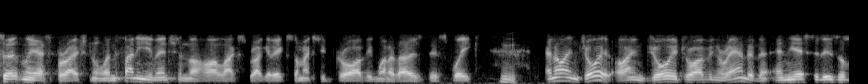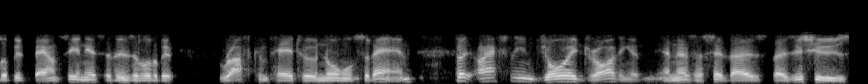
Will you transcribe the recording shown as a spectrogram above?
certainly aspirational. And funny you mentioned the Hilux Rugged X. I'm actually driving one of those this week. Hmm. And I enjoy it. I enjoy driving around it. And yes, it is a little bit bouncy, and yes, it is a little bit rough compared to a normal sedan but I actually enjoy driving it. And as I said, those those issues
